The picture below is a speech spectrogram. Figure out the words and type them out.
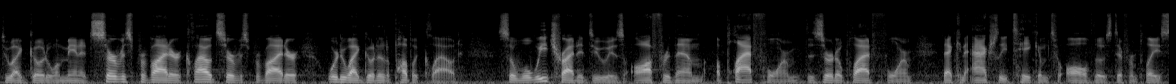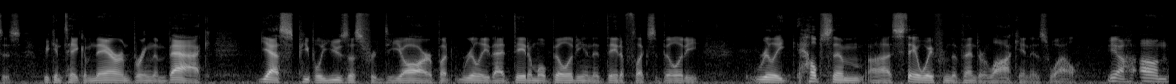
Do I go to a managed service provider, cloud service provider, or do I go to the public cloud? So what we try to do is offer them a platform, the Zerto platform, that can actually take them to all of those different places. We can take them there and bring them back. Yes, people use us for DR, but really that data mobility and the data flexibility really helps them uh, stay away from the vendor lock-in as well. Yeah, um,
